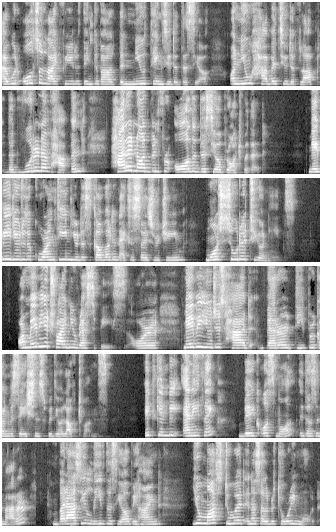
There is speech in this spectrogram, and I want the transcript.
I would also like for you to think about the new things you did this year or new habits you developed that wouldn't have happened had it not been for all that this year brought with it. Maybe due to the quarantine, you discovered an exercise regime more suited to your needs. Or maybe you tried new recipes, or maybe you just had better, deeper conversations with your loved ones. It can be anything, big or small, it doesn't matter. But as you leave this year behind, you must do it in a celebratory mode,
